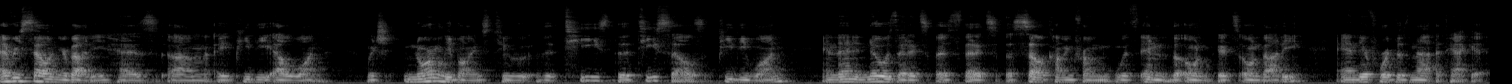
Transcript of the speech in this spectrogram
every cell in your body has um, a PDL 1, which normally binds to the T, the T cells, PD 1 and then it knows that it's, it's that it's a cell coming from within the own its own body, and therefore it does not attack it.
